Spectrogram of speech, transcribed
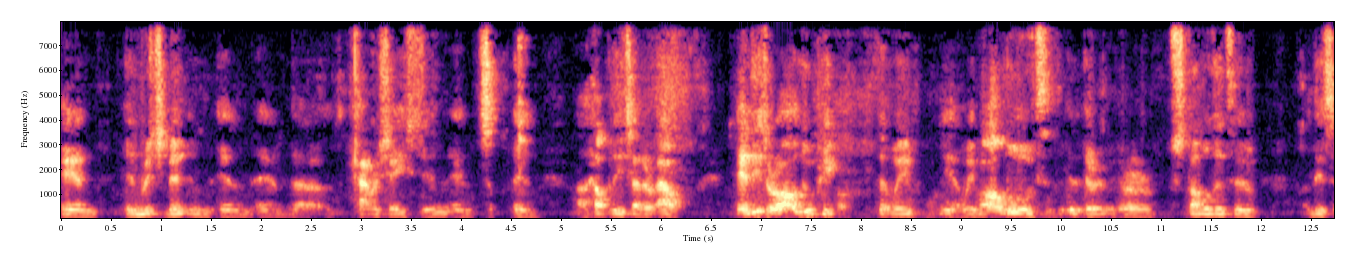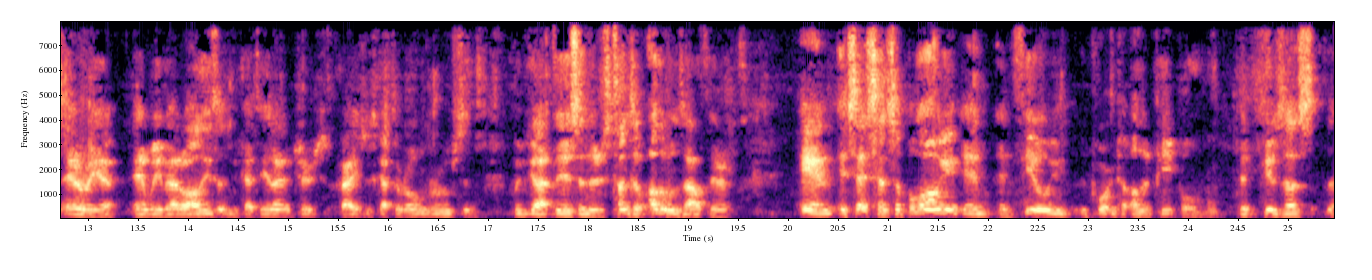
and enrichment and, and, and uh, conversation and, and uh, helping each other out. And these are all new people that we've, you know, we've all moved or, or stumbled into this area, and we've got all these. We've got the United Church of Christ, we've got their own groups, and we've got this, and there's tons of other ones out there. And it's that sense of belonging and, and feeling important to other people that gives us a,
